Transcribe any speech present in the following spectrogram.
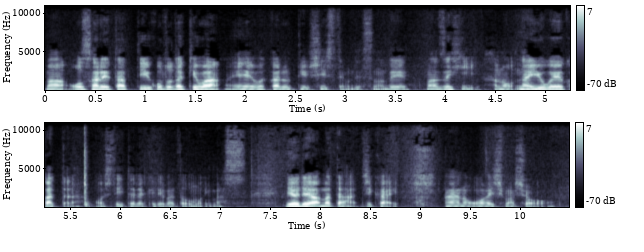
まあ、押されたっていうことだけは、えー、分かるっていうシステムですので、まあ、ぜひ、あの、内容が良かったら押していただければと思います。ではではまた次回、あの、お会いしましょう。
